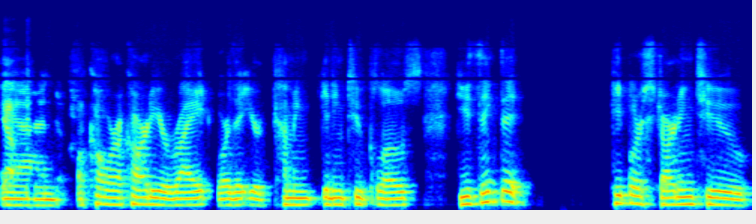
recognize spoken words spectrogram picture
Yeah. and a car or a car to your right, or that you're coming getting too close. Do you think that people are starting to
